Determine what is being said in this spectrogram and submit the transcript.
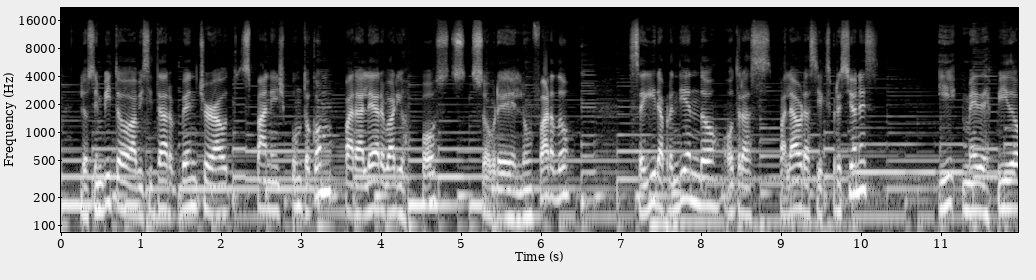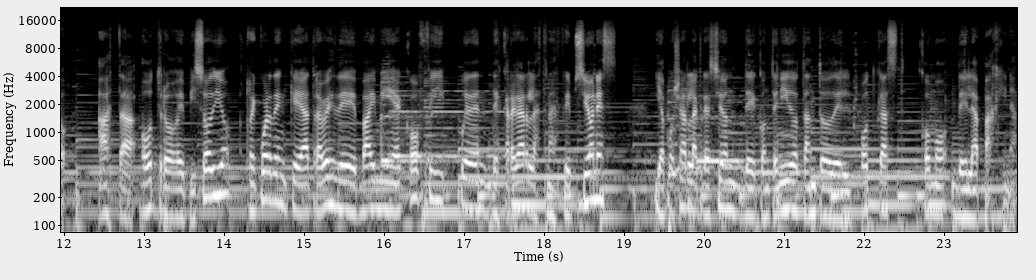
Los invito a visitar ventureoutspanish.com para leer varios posts sobre el lunfardo, seguir aprendiendo otras palabras y expresiones y me despido hasta otro episodio. Recuerden que a través de Buy Me a Coffee pueden descargar las transcripciones y apoyar la creación de contenido tanto del podcast como de la página.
